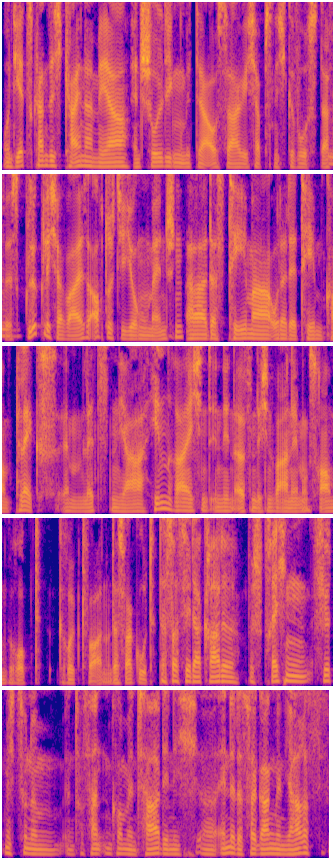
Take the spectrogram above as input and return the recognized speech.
Und jetzt kann sich keiner mehr entschuldigen mit der Aussage, ich habe es nicht gewusst. Dafür mhm. ist glücklicherweise auch durch die jungen Menschen äh, das Thema oder der Themenkomplex im letzten Jahr hinreichend in den öffentlichen Wahrnehmungsraum gerückt gerückt worden und das war gut. Das, was wir da gerade besprechen, führt mich zu einem interessanten Kommentar, den ich äh, Ende des vergangenen Jahres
